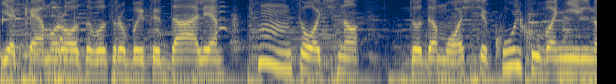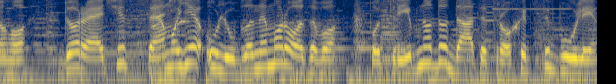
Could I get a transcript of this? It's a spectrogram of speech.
Яке морозиво зробити далі? Хм, точно. Додамо ще кульку ванільного. До речі, це моє улюблене морозиво. Потрібно додати трохи цибулі.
